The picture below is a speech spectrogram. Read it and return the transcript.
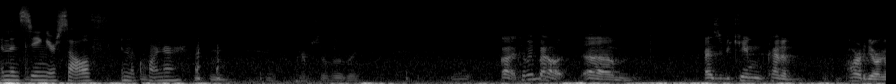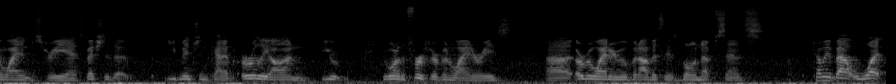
and then seeing yourself in the corner Absolutely. All right, tell me about um, as you became kind of part of the Oregon wine industry, especially the you mentioned kind of early on you you're one of the first urban wineries. Uh, urban winery movement obviously has blown up since. Tell me about what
